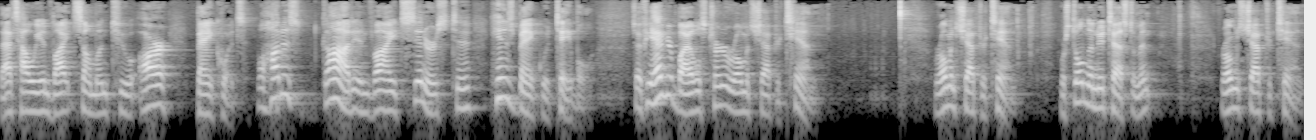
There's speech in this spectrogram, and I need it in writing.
That's how we invite someone to our banquets. Well, how does God invite sinners to his banquet table. So if you have your Bibles, turn to Romans chapter 10. Romans chapter 10. We're still in the New Testament. Romans chapter 10.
